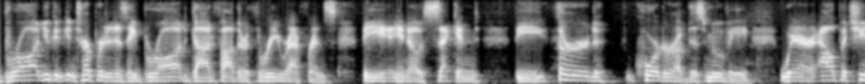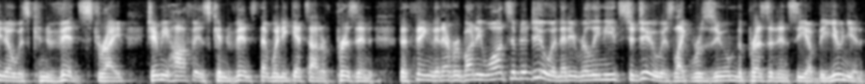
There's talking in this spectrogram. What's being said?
broad you could interpret it as a broad Godfather three reference. The you know second the third quarter of this movie, where Al Pacino is convinced, right? Jimmy Hoffa is convinced that when he gets out of prison, the thing that everybody wants him to do and that he really needs to do is like resume the presidency of the union,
